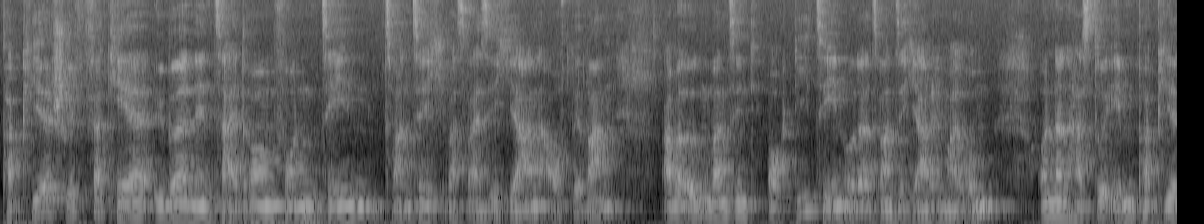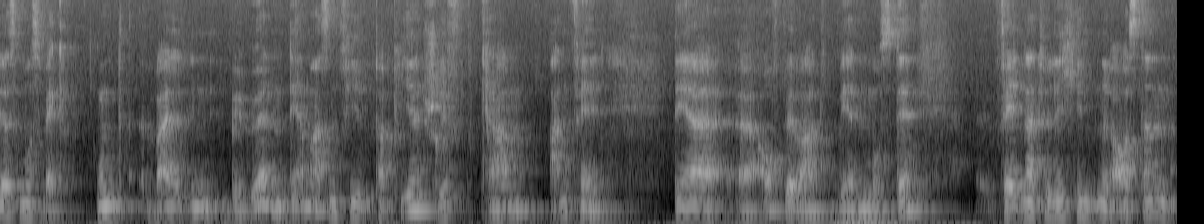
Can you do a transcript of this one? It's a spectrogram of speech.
Papier, Schriftverkehr über einen Zeitraum von 10, 20, was weiß ich, Jahren aufbewahren aber irgendwann sind auch die 10 oder 20 Jahre mal rum und dann hast du eben Papier, das muss weg. Und weil in Behörden dermaßen viel Papier, Schriftkram anfällt, der äh, aufbewahrt werden musste, fällt natürlich hinten raus dann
